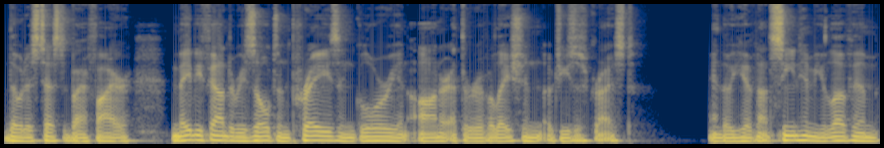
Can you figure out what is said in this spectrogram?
though it is tested by fire, may be found to result in praise and glory and honor at the revelation of Jesus Christ. And though you have not seen him, you love him.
